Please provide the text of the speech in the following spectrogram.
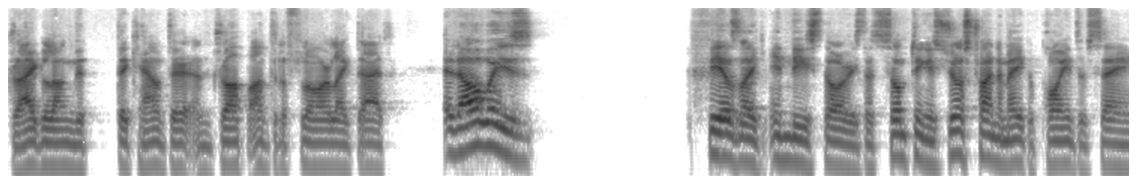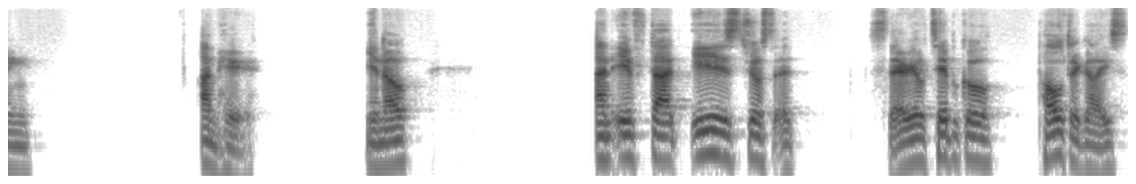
drag along the, the counter and drop onto the floor like that. It always feels like in these stories that something is just trying to make a point of saying, I'm here, you know? And if that is just a stereotypical poltergeist,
